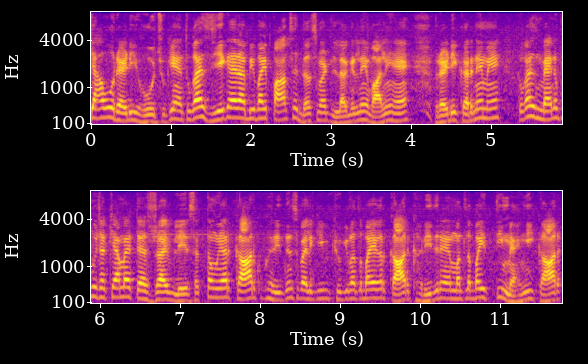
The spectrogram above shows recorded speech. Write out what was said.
क्या वो रेडी हो चुके हैं? तो गाइज़ ये कह रहा है, अभी भाई पाँच से दस मिनट लगने वाले हैं रेडी करने में। तो गाइज़ मैंने पूछा, क्या मैं टेस्ट ड्राइव ले सकता हूँ यार कार को खरीदने से पहले? क्योंकि मतलब भाई, अगर कार खरीद रहे हैं मतलब भाई इतनी महँगी कार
